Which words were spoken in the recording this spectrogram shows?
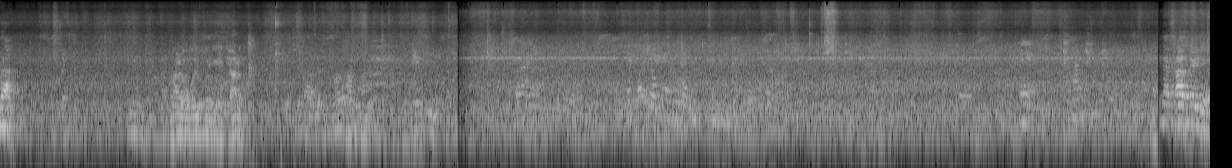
પૂરા. ખાસ કહી દો.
